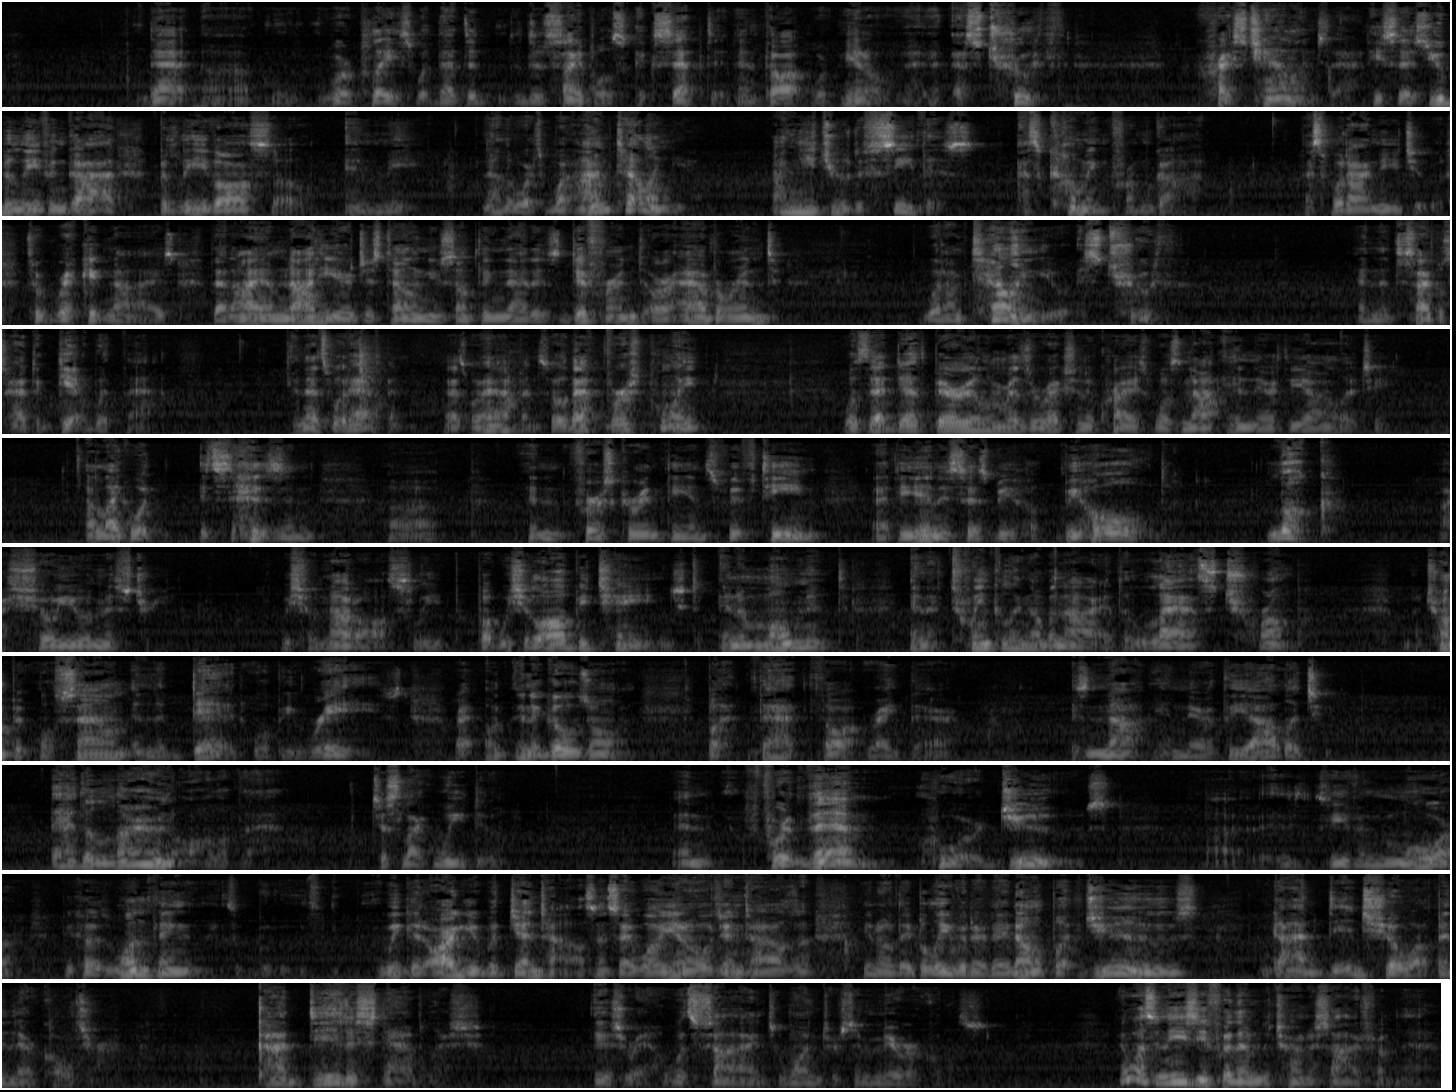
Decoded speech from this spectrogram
that uh, were placed, what that the, the, disciples accepted and thought were, you know, as truth. Christ challenged that. He says, "You believe in God, believe also in me." In other words, what I'm telling you, I need you to see this as coming from God. That's what I need you to recognize that I am not here just telling you something that is different or aberrant what I'm telling you is truth. And the disciples had to get with that. And that's what happened. That's what happened. So that first point was that death, burial, and resurrection of Christ was not in their theology. I like what it says in uh, in 1 Corinthians 15. At the end, it says, Behold, look, I show you a mystery. We shall not all sleep, but we shall all be changed in a moment in a twinkling of an eye at the last trump. When the trumpet will sound and the dead will be raised. Right? And it goes on. But that thought right there is not in their theology. They had to learn all of that, just like we do. And for them who are Jews, uh, it's even more because one thing we could argue with Gentiles and say, well, you know, Gentiles, uh, you know, they believe it or they don't. But Jews, God did show up in their culture. God did establish Israel with signs, wonders, and miracles. It wasn't easy for them to turn aside from that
